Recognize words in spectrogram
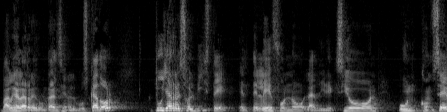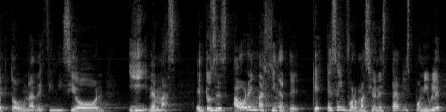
valga la redundancia, en el buscador, tú ya resolviste el teléfono, la dirección, un concepto, una definición y demás. Entonces, ahora imagínate que esa información está disponible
